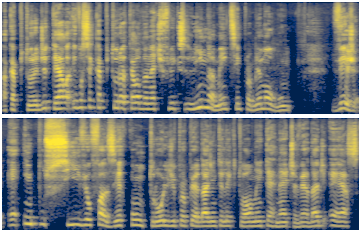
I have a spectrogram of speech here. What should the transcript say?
a captura de tela e você captura a tela da Netflix lindamente, sem problema algum. Veja, é impossível fazer controle de propriedade intelectual na internet. A verdade é essa.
